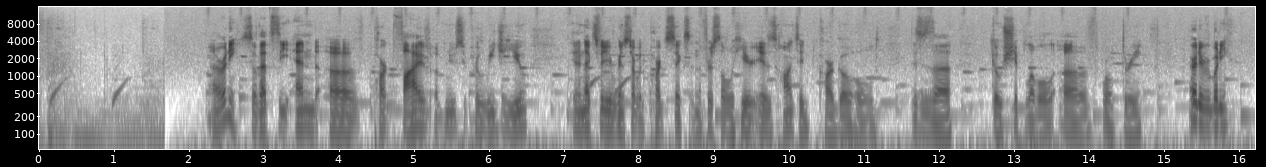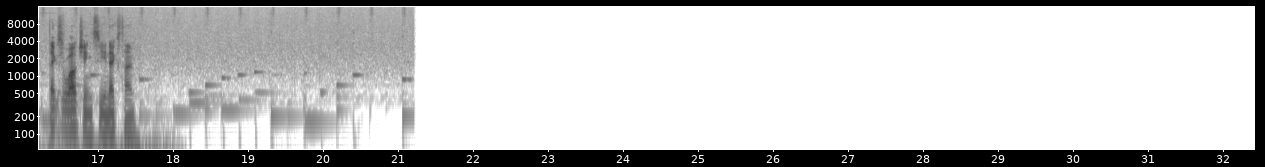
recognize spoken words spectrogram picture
Alrighty, so that's the end of part 5 of New Super Luigi U. In the next video we're going to start with part 6, and the first level here is Haunted Cargo Hold. This is the ghost ship level of World 3. Alright everybody, thanks for watching, see you next time.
